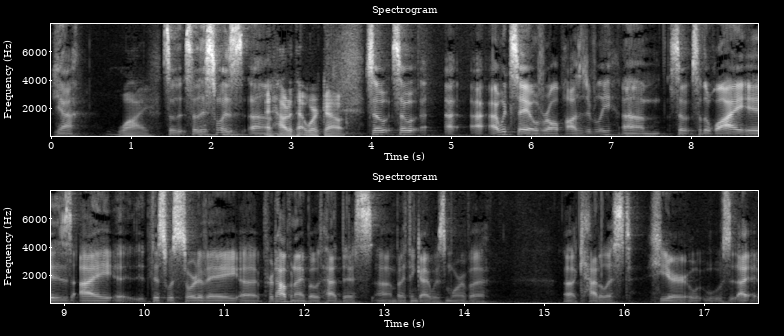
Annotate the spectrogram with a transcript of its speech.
Yeah. Why? So so this was. Um, and how did that work out? So so. Uh, I would say overall positively. Um, so, so the why is I. Uh, this was sort of a. Uh, Pratap and I both had this, um, but I think I was more of a, a catalyst here. Was, I,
